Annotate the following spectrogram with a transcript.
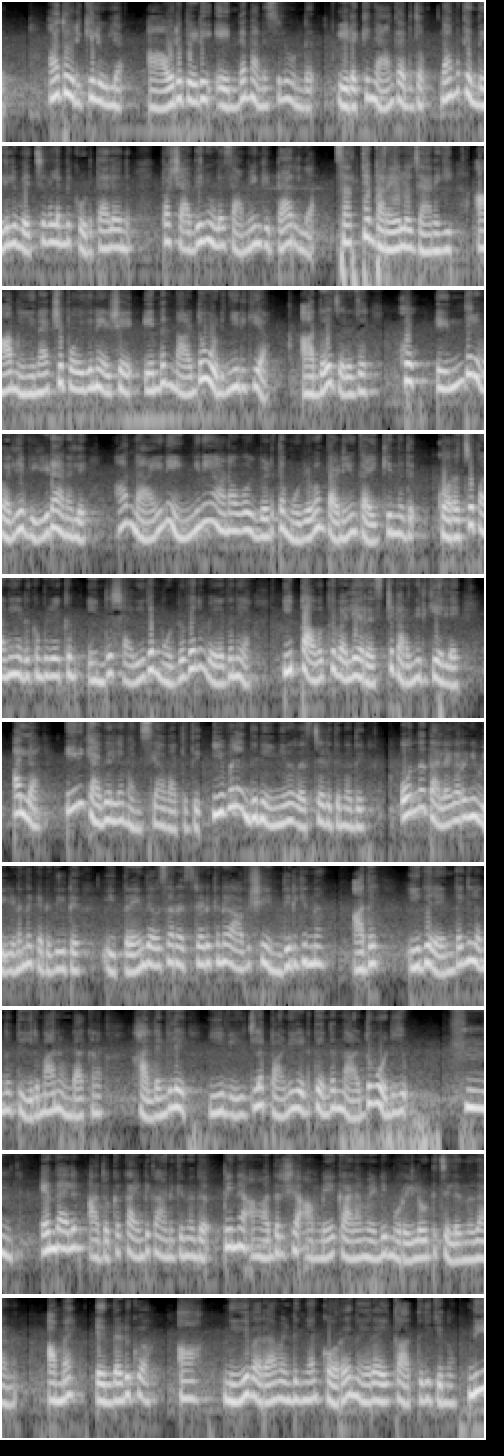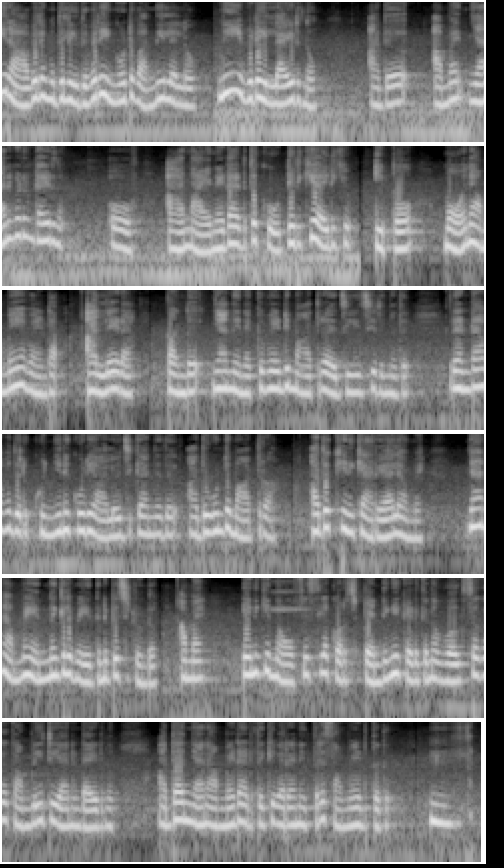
അതൊരിക്കലുമില്ല. ആ ഒരു പേടി എന്റെ മനസ്സിലും ഉണ്ട് ഇടയ്ക്ക് ഞാൻ കരുതും നമുക്ക് എന്തെങ്കിലും വെച്ച് വിളമ്പി കൊടുത്താലോ എന്ന് പക്ഷെ അതിനുള്ള സമയം കിട്ടാറില്ല. സത്യം പറയലോ ജാനകി ആ മീനാക്ഷി പോയതിനു ശേഷം എന്റെ നടു ഒടിഞ്ഞിരിക്കുക അതേ ജലജ ഹോ എന്തൊരു വലിയ വീടാണല്ലേ. ആ നായനെ എങ്ങനെയാണാവോ ഇവിടുത്തെ മുഴുവൻ പണിയും കഴിക്കുന്നത്. കുറച്ച് പണി എടുക്കുമ്പോഴേക്കും എന്റെ ശരീരം മുഴുവനും വേദനയാ. ഇപ്പൊ അവക്ക് വലിയ റെസ്റ്റ് പറഞ്ഞിരിക്കുകയല്ലേ. അല്ല എനിക്കതല്ല മനസ്സിലാവാത്തത്. ഇവളെന്തിനു ഇങ്ങനെ റെസ്റ്റ് എടുക്കുന്നത്? ഒന്ന് തലകറങ്ങി വീണെന്ന് കരുതിയിട്ട് ഇത്രയും ദിവസം റെസ്റ്റ് എടുക്കേണ്ട ആവശ്യം എന്തിരിക്കുന്നു? അതെ ഇതിൽ എന്തെങ്കിലും ഒന്ന് തീരുമാനം ഉണ്ടാക്കണം. അല്ലെങ്കിലേ ഈ വീട്ടിലെ പണിയെടുത്ത് എന്റെ നടുവൊടിയും. എന്തായാലും അതൊക്കെ കണ്ട് കാണിക്കുന്നത് പിന്നെ ആദർശ അമ്മയെ കാണാൻ വേണ്ടി മുറിയിലോട്ട് ചെല്ലുന്നതാണ്. അമ്മ എന്തെടുക്കുക ആ നീ വരാൻ വേണ്ടി ഞാൻ കുറെ നേരമായി കാത്തിരിക്കുന്നു. നീ രാവിലെ മുതൽ ഇതുവരെ ഇങ്ങോട്ട് വന്നില്ലല്ലോ. നീ ഇവിടെ ഇല്ലായിരുന്നു. അത് അമ്മ ഞാനിവിടെ ഉണ്ടായിരുന്നു. ഓ ആ നയനയുടെ അടുത്ത് കൂട്ടിരിക്കുകയായിരിക്കും ഇപ്പോ മോൻ അമ്മയെ വേണ്ട. അല്ലേടാ പണ്ട് ഞാൻ നിനക്ക് വേണ്ടി മാത്രമാണ് ജീവിച്ചിരുന്നത്. രണ്ടാമതൊരു കുഞ്ഞിനെ കൂടി ആലോചിക്കാഞ്ഞത് അതുകൊണ്ട് മാത്രമാണ് അതൊക്കെ എനിക്ക് അറിയാലോ അമ്മേ. ഞാൻ അമ്മ എന്തെങ്കിലും വേദനിപ്പിച്ചിട്ടുണ്ടോ? അമ്മ എനിക്ക് ഇന്ന് ഓഫീസിലെ കുറച്ച് പെൻഡിങ്ങിൽ കിടക്കുന്ന വർക്ക്സ് ഒക്കെ കംപ്ലീറ്റ് ചെയ്യാനുണ്ടായിരുന്നു. അതാ ഞാൻ അമ്മയുടെ അടുത്തേക്ക് വരാൻ ഇത്ര സമയം എടുത്തത്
